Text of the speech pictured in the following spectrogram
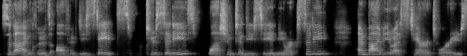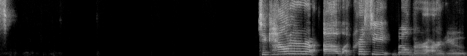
So that includes all 50 states, two cities, Washington, DC and New York City, and five US territories. To counter uh, what Cressy Wilbur argue,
